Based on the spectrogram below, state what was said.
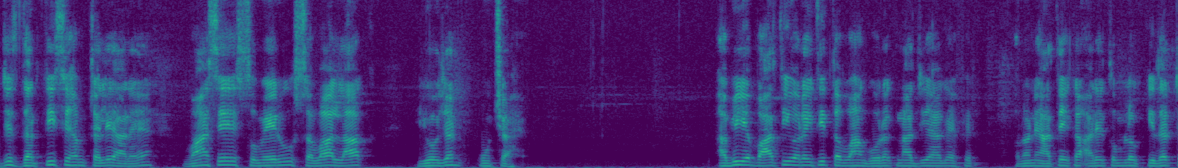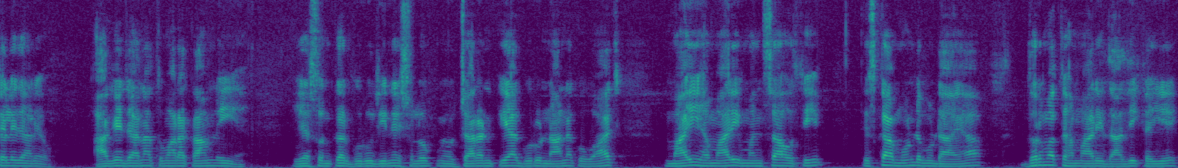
जिस धरती से हम चले आ रहे हैं, वहाँ से सुमेरु सवा लाख योजन ऊँचा है। अभी ये बात ही हो रही थी, तब वहाँ गोरखनाथ जी आ गए फिर। उन्होंने आते कहा, अरे, तुम लोग किधर चले जा रहे हो? आगे जाना तुम्हारा काम नहीं है। यह सुनकर गुरु जी ने श्लोक में उच्चारण किया, गुरु नानक उवाच, माई हमारी मनसा होती, तिसका मुंड मुंडाया, दुर्मत हमारी दादी कहिए,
